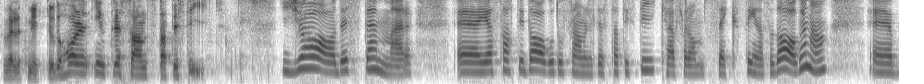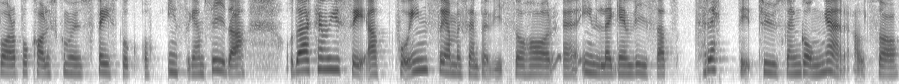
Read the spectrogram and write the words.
väldigt mycket. du har en intressant statistik. Ja, det stämmer. Eh, jag satt idag och tog fram lite statistik här för de sex senaste dagarna. Eh, bara på Kalix kommuns Facebook och Instagram-sida. Och där kan vi ju se att på Instagram exempelvis så har eh, inläggen visats 30 000 gånger. Alltså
